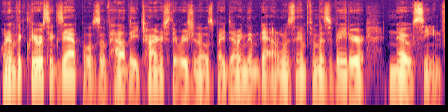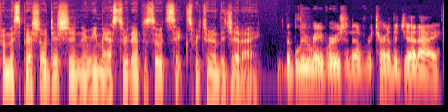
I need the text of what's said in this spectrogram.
One of the clearest examples of how they tarnished the originals by dumbing them down was the infamous Vader no scene from the special edition and remastered Episode 6 Return of the Jedi. The Blu-ray version of Return of the Jedi.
